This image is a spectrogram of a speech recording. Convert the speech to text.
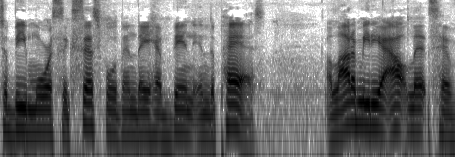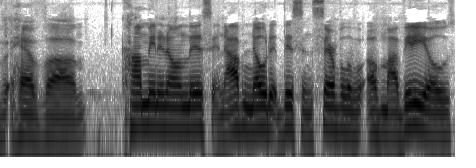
to be more successful than they have been in the past. A lot of media outlets have have um, commented on this, and I've noted this in several of, of my videos.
